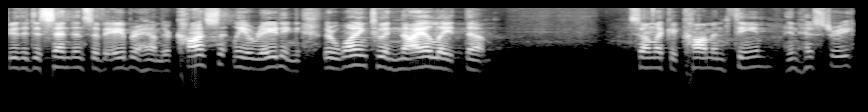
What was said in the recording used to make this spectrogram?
through the descendants of Abraham. They're constantly raiding, they're wanting to annihilate them. Sound like a common theme in history?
